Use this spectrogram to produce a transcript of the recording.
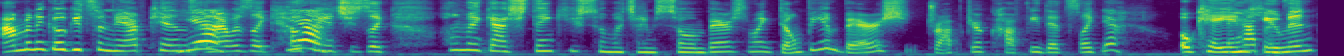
I'm gonna go get some napkins. Yeah. And I was like helping Yeah. and she's like, Oh my gosh, thank you so much. I'm so embarrassed. I'm like, don't be embarrassed. You dropped your coffee. That's like Yeah. okay and happens. human.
